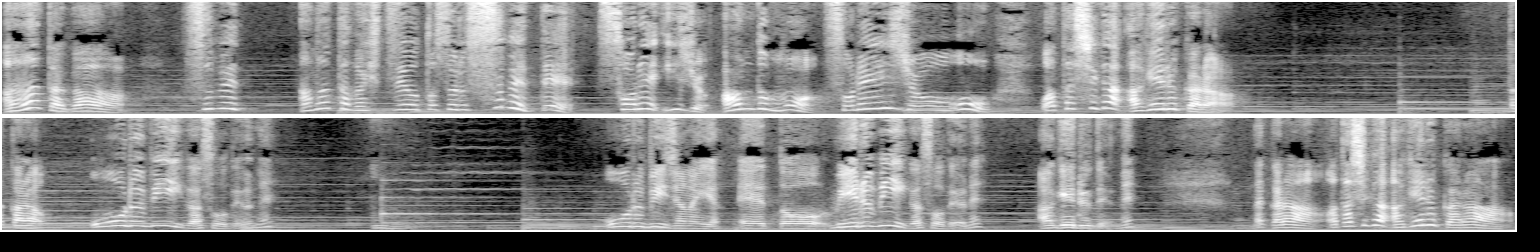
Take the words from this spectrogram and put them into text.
あなたがすべ、あなたが必要とするすべて、それ以上、and more、それ以上を私があげるから。だから、all be がそうだよね。うん。all be じゃないや。えっ、ー、と、will be がそうだよね。あげるだよね。だから、私があげるから、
